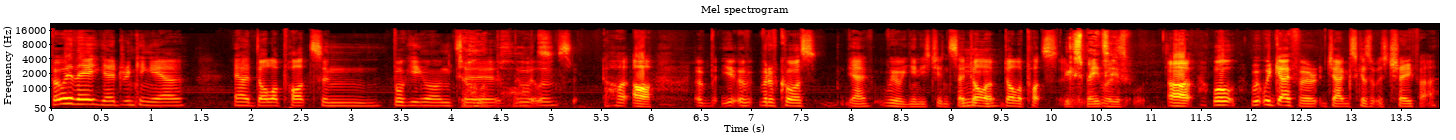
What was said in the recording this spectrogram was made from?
but we're there, you know, drinking our our dollar pots and boogieing along to. Whitlams. Oh, oh, but of course, yeah, we were uni students, so dollar dollar pots Expensive. was- Oh well, we- we'd go for jugs because it was cheaper.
